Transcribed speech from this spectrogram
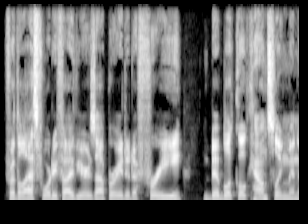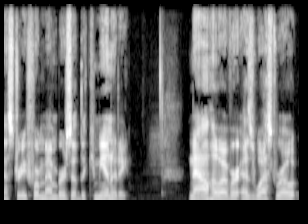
for the last 45 years, operated a free biblical counseling ministry for members of the community. Now, however, as West wrote,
